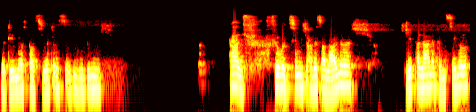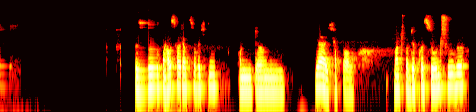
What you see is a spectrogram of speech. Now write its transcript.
seitdem das passiert ist, irgendwie bin ich, ja, ich führe ziemlich alles alleine. Ich, ich lebe alleine, bin Single, versuche mein Haushalt abzurichten und ähm, ja, ich habe auch manchmal Depressionsschübe,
